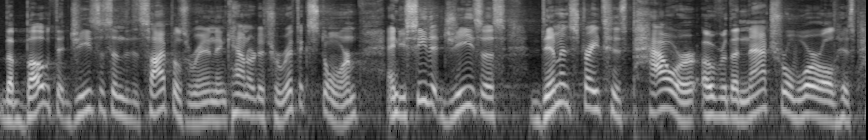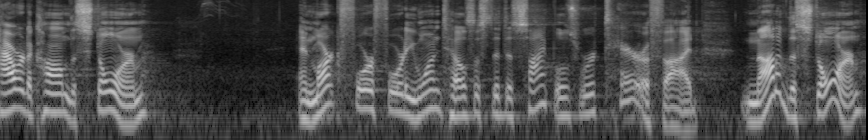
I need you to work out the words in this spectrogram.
the boat that Jesus and the disciples were in encountered a terrific storm. And you see that Jesus demonstrates his power over the natural world, his power to calm the storm. And Mark 4:41 tells us the disciples were terrified, not of the storm.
